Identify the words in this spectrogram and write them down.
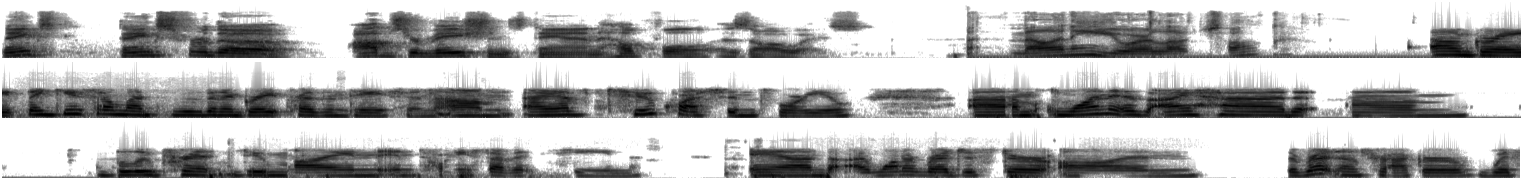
Thanks, Thanks for the observations, Dan. Helpful as always. Melanie, you are allowed to talk. Oh, great. Thank you so much. This has been a great presentation. Um, I have two questions for you. Um, one is I had um, Blueprint do mine in 2017, and I want to register on the Retina Tracker with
